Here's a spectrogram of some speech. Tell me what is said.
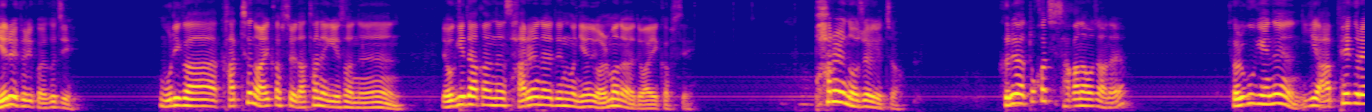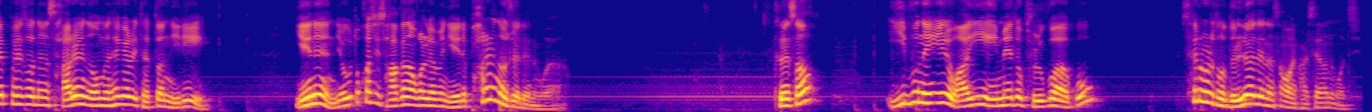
얘를 그릴 거야, 그지? 우리가 같은 y 값을 나타내기 위해서는 여기다가는 4를 넣어야 되는 건 얘는 얼마 넣어야 돼, y 값에? 8을 넣어줘야겠죠. 그래야 똑같이 4가 나오지 않아요? 결국에는 이 앞에 그래프에서는 4를 넣으면 해결이 됐던 일이 얘는 여기 똑같이 4가 나오려면 얘를 8을 넣어줘야 되는 거야. 그래서 2분의 1 y임에도 불구하고 세로를 더 늘려야 되는 상황이 발생하는 거지.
